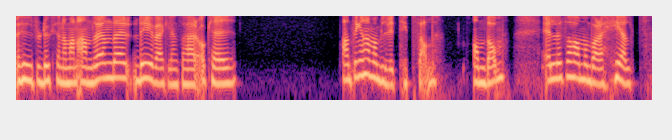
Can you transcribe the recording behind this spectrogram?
hudprodukterna man använder, det är verkligen så här, okej, okay, antingen har man blivit tipsad om dem eller så har man bara helt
